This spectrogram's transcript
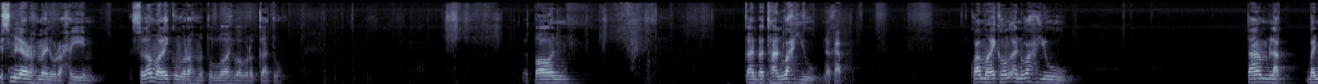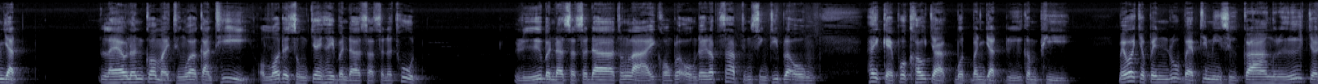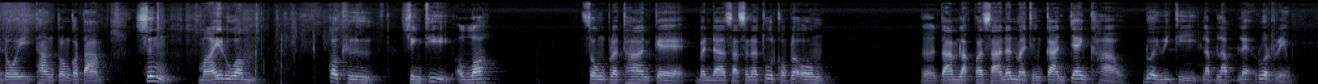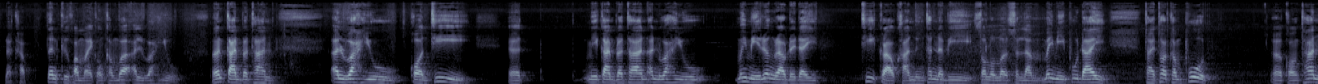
بسم الله الرحمن الرحيم السلام عليكم ورحمة الله وبركاته ตอนการประทานวะฮยูนะครับ ความหมายของอันวะฮยู ตามหลักบัญญัติ แล้วนั้นก็หมายถึงว่าการที่อัลลอฮ์ได้ทรงแจ้งให้บรรดาศาสนทูต หรือบรรดาศาสดาทั้งหลายของพระองค์ได้รับทราบถึงสิ่งที่พระองค์ ให้แก่พวกเขาจากบทบัญญัติหรือคัมภีร์ไม่ว่าจะเป็นรูปแบบที่มีสื่อกลางหรือจะโดยทางตรงก็ตาม ซึ่งหมายรวมก็คือสิ่งที่อัลลอฮ์ทรงประทานแก่บรรดาศาสนทูตของพระองค์ ตามหลักภาษานั้นหมายถึงการแจ้งข่าว ด้วยวิธีลับๆและรวดเร็วนะครับ นั่นคือความหมายของคำว่าอัลวะฮยูเพราะฉะนั้นการประทานอัลวะฮยูก่อนที่มีการประทานอัลวะฮยูไม่มีเรื่องราวใด ๆ ที่กล่าวขานถึงท่านนบีสุลต่านสลัมไม่มีผู้ใดถ่ายทอดคำพูดอของท่าน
